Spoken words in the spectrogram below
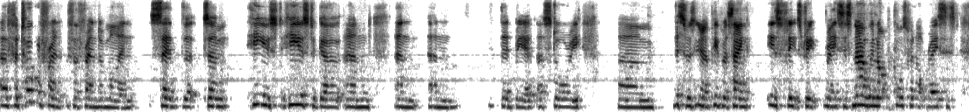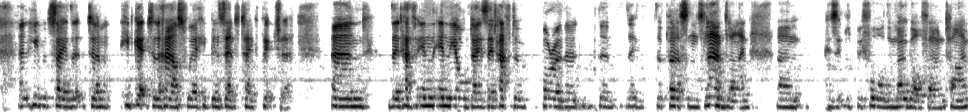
a photographer a friend of mine said that um, he used to, he used to go and and and there'd be a, a story. Um, this was, you know, people are saying, is Fleet Street racist? No, we're not. Of course, we're not racist. And he would say that um, he'd get to the house where he'd been sent to take a picture, and they'd have in in the old days they'd have to borrow the the the, the person's landline because um, it was before the mobile phone time,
